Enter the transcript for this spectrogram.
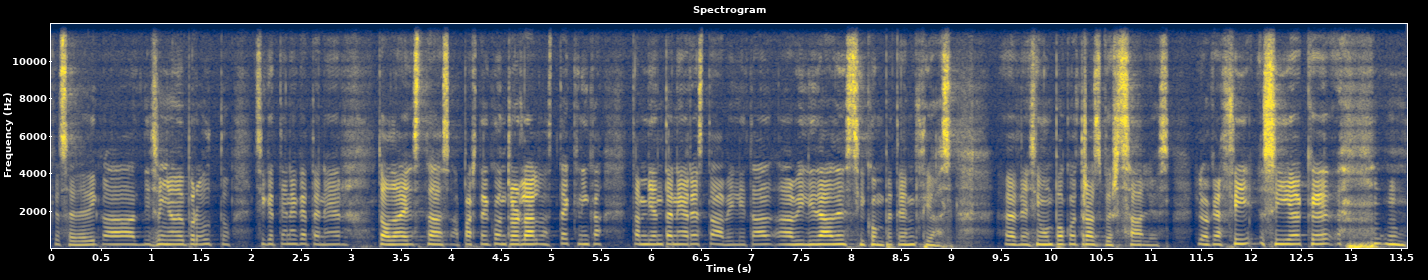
que se dedica al diseño de producto, sí que tiene que tener todas estas, aparte de controlar las técnicas, también tener estas habilidades y competencias eh, un poco transversales. Lo que sí, sí es que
